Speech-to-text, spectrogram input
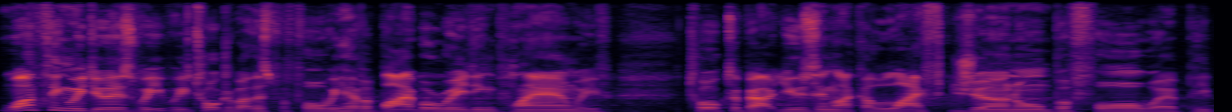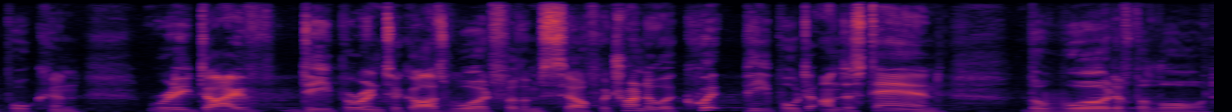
One thing we do is we, we've talked about this before. We have a Bible reading plan. We've talked about using like a life journal before where people can really dive deeper into God's word for themselves. We're trying to equip people to understand the word of the Lord,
